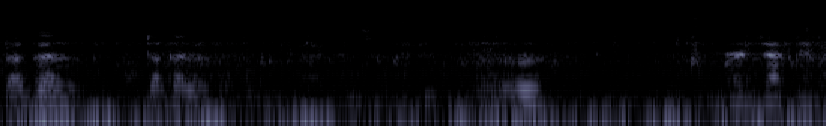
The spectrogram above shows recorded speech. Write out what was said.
Dagan, dagan. Hmm. Bird jacket.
